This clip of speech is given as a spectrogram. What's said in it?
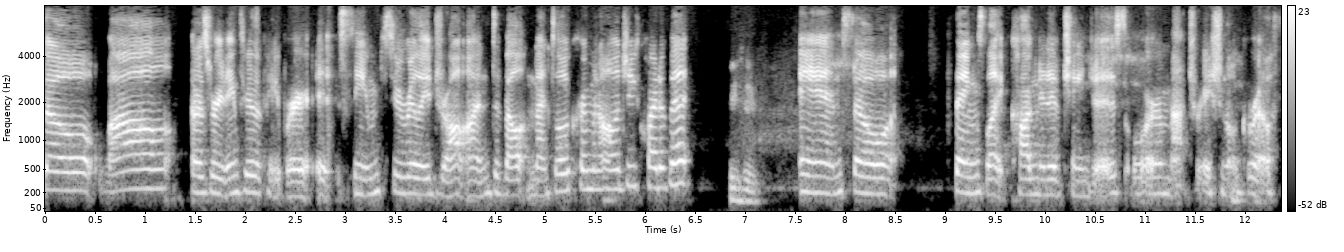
So while I was reading through the paper, it seemed to really draw on developmental criminology quite a bit. Mm-hmm. And so things like cognitive changes or maturational growth.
